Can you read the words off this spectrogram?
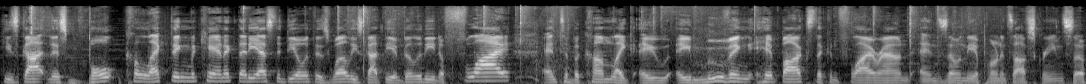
He's got this bolt collecting mechanic that he has to deal with as well. He's got the ability to fly and to become like a, a moving hitbox that can fly around and zone the opponents off screen. So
